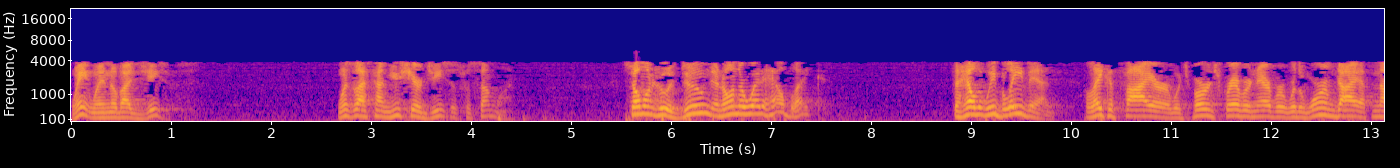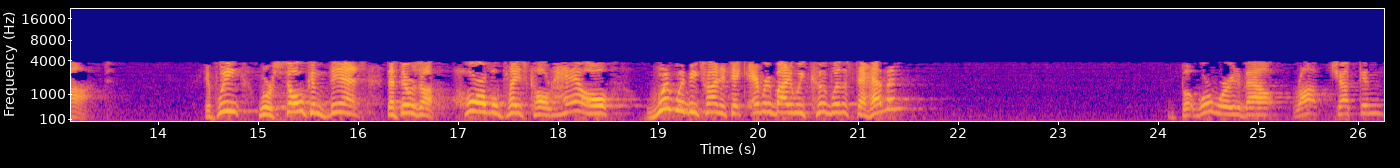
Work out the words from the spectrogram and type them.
We ain't winning nobody to Jesus. When's the last time you shared Jesus with someone? Someone who is doomed and on their way to hell, Blake. The hell that we believe in. A lake of fire which burns forever and ever, where the worm dieth not. If we were so convinced that there was a horrible place called hell, would we be trying to take everybody we could with us to heaven? But we're worried about rock chucking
